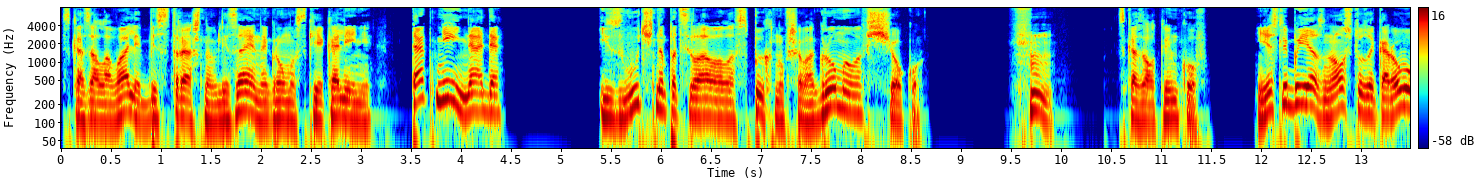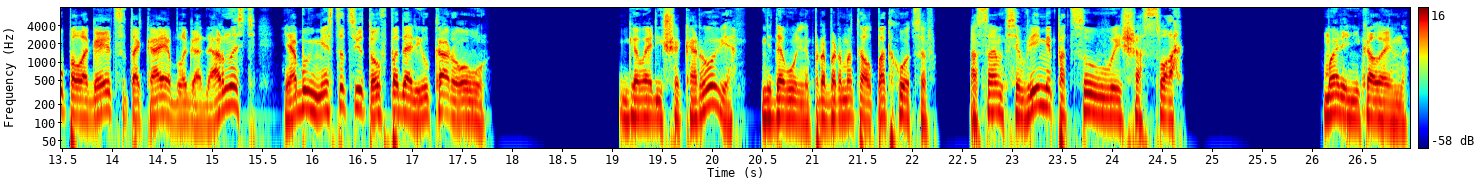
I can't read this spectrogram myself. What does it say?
сказала Валя, бесстрашно влезая на громовские колени. «Так мне и надо». И звучно поцеловала вспыхнувшего Громова в щеку. «Хм», — сказал Клинков, — Если бы я знал, что за корову полагается такая благодарность, я бы вместо цветов подарил корову». «Говоришь о корове?» — недовольно пробормотал Подходцев, а сам все время подсовываешь осла. «Марья Николаевна,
